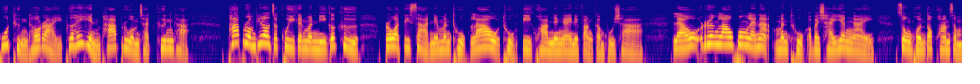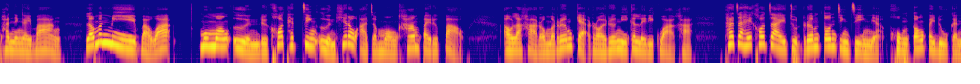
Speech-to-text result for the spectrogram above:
พูดถึงเท่าไหร่ เพื่อให้เห็นภาพรวมชัดขึ้นค่ะ ภาพรวมที่เราจะคุยกันวันนี้ก็คือ ประวัติศาสตร์เนี่ยมันถูกเล่าถูกตีความยังไงในฝั่งกัมพูชา แล้วเรื่องเล่าพวกนั้นอะมันถูกเอาไปใช้ยังไง ส่งผลต่อความสัมพันธ์ยังไงบ้าง แล้วมันมีแบบว่ามุมมองอื่น หรือข้อเท็จจริงอื่นที่เราอาจจะมองข้ามไปหรือเปล่า เอาละค่ะเรามาเริ่มแกะรอยเรื่องนี้กันเลยดีกว่าค่ะ ถ้าจะให้เข้าใจจุดเริ่มต้นจริงๆเนี่ยคงต้องไปดูกัน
